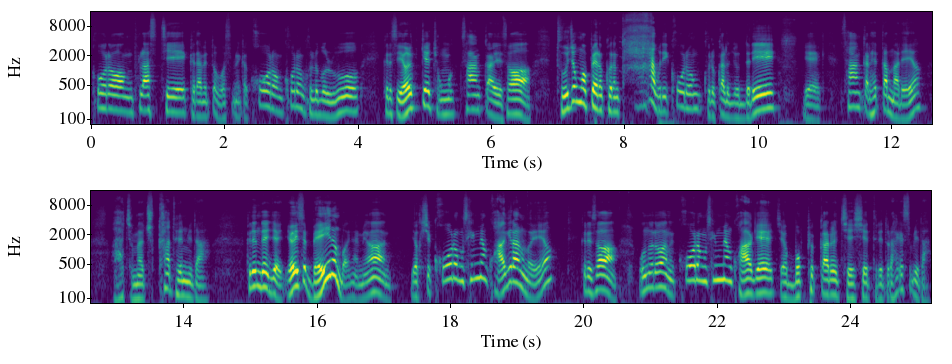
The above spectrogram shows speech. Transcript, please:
코오롱 플라스틱 그 다음에 또 뭐습니까 코오롱 코오롱 글로벌 루 그래서 10개 종목 상한가에서 두 종목 빼놓고는 다 우리 코오롱 그룹 관련주들이 예, 상한가를 했단 말이에요. 아 정말 축하드립니다. 그런데 이제 여기서 메인은 뭐냐면 역시 코오롱 생명과학이라는 거예요. 그래서 오늘은 코오롱 생명과학의 목표가를 제시해 드리도록 하겠습니다.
